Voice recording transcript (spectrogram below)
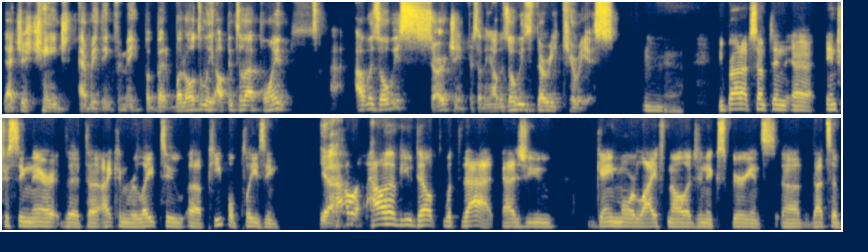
that just changed everything for me. But but but ultimately, up until that point, I was always searching for something. I was always very curious. Mm-hmm. Yeah. You brought up something uh, interesting there that uh, I can relate to: uh, people pleasing. Yeah. How how have you dealt with that as you gain more life knowledge and experience? Uh, that's a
